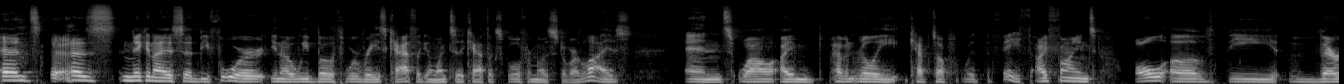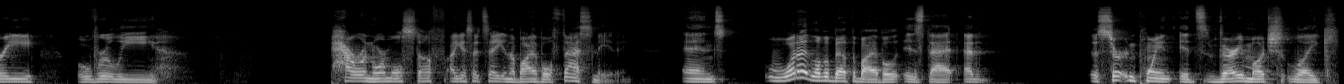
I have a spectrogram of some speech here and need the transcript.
And as Nick and I have said before, you know, we both were raised Catholic and went to Catholic school for most of our lives. And while I haven't really kept up with the faith, I find all of the very overly paranormal stuff, I guess I'd say, in the Bible fascinating. And what I love about the Bible is that at a certain point, it's very much like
